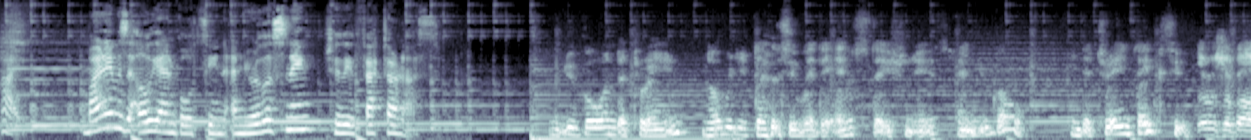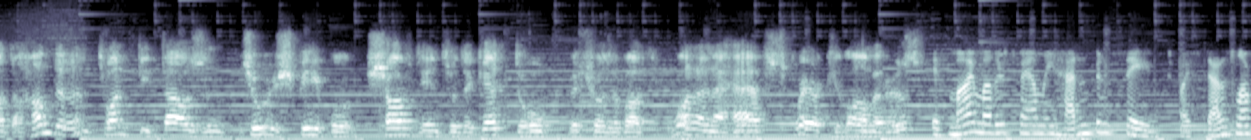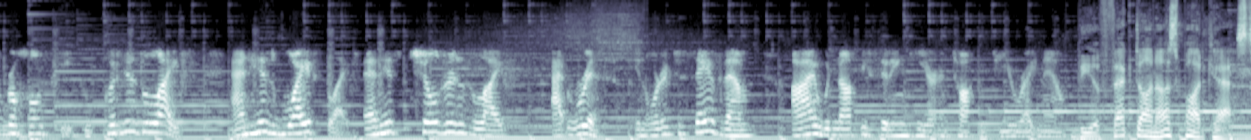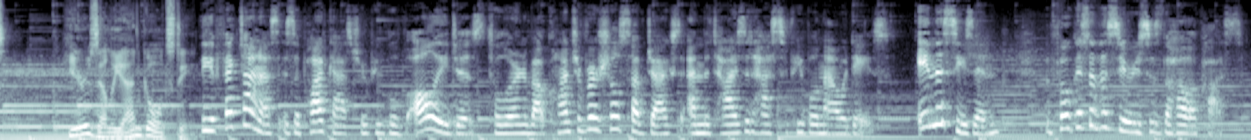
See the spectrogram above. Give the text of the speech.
Hi, my name is Eliane Goldstein, and you're listening to The Effect on Us. When you go on the train, nobody tells you where the end station is, and you go. And the train takes you. There was about 120,000 Jewish people shoved into the ghetto, which was about one and a half square kilometers. If my mother's family hadn't been saved by Stanislav Grochowski, who put his life and his wife's life and his children's life at risk in order to save them, I would not be sitting here and talking to you right now. The Effect on Us podcast. Here's Eliane Goldstein. The Effect on Us is a podcast for people of all ages to learn about controversial subjects and the ties it has to people nowadays. In this season, the focus of the series is the Holocaust.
